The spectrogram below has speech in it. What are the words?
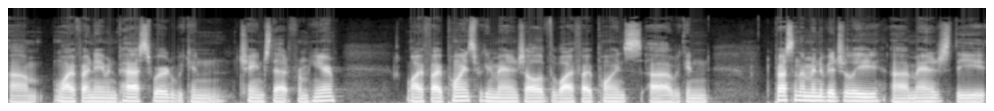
um, Wi-Fi name and password, we can change that from here. Wi-Fi points, we can manage all of the Wi-Fi points. Uh, we can press on them individually, uh, manage the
